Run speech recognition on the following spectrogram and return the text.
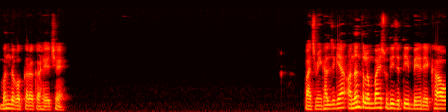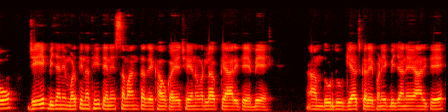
બંધ વક્ર કહે છે. પાંચમી ખાલી જગ્યા, અનંત લંબાઈ સુધી જતી બે રેખાઓ જે એકબીજાને મળતી નથી તેને સમાંતર રેખાઓ કહે છે. એનો મતલબ કે આ રીતે બે, આમ દૂર દૂર ગયા જ કરે, પણ એકબીજાને આ રીતે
